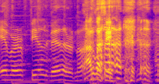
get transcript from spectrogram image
ever feel better, ¿no? Algo así.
